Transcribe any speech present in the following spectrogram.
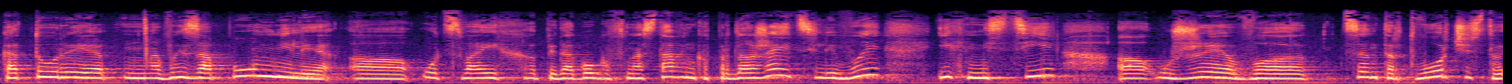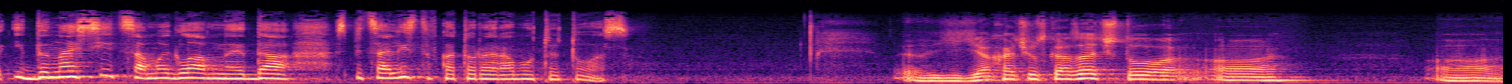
которые вы запомнили э, от своих педагогов-наставников, продолжаете ли вы их нести э, уже в Центр творчества и доносить, самое главное, до специалистов, которые работают у вас? Я хочу сказать, что э, э,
